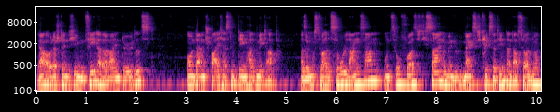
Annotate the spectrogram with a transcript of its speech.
ja, oder ständig irgendeinen Fehler da rein dödelst und dann speicherst du den halt mit ab. Also musst du halt so langsam und so vorsichtig sein und wenn du merkst, ich krieg's nicht hin, dann darfst du halt nur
